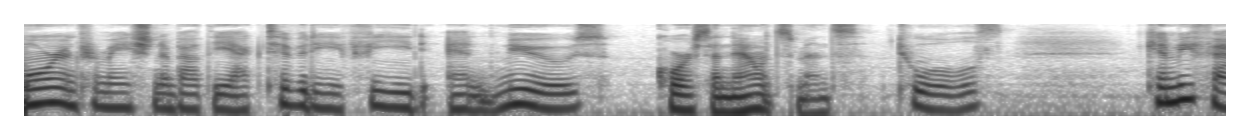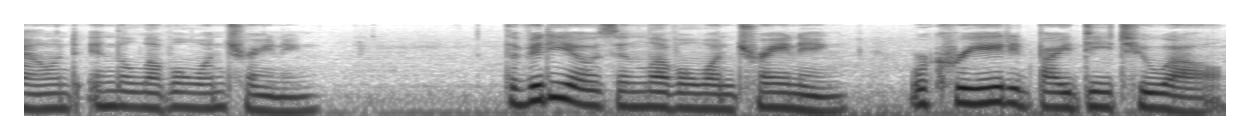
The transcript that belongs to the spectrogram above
More information about the activity feed and news, course announcements, tools can be found in the Level 1 training. The videos in Level 1 training were created by D2L,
